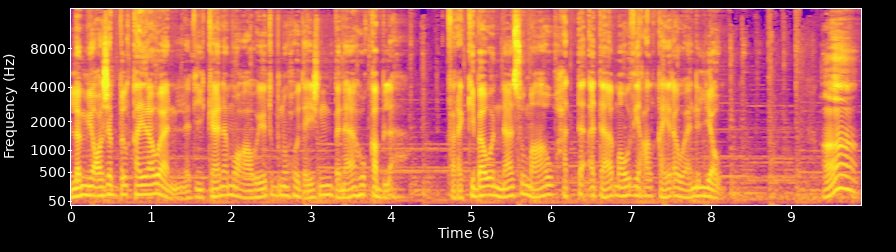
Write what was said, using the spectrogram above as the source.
لم يعجب بالقيروان الذي كان معاوية بن حديج بناه قبله فركب والناس معه حتى أتى موضع القيروان اليوم. آه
